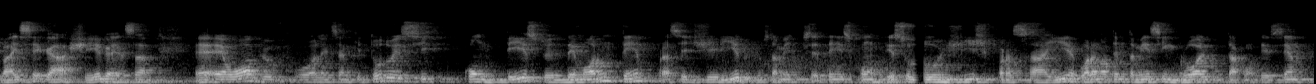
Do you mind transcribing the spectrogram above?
vai chega essa. É, é óbvio, Alexandre, que todo esse contexto ele demora um tempo para ser digerido, justamente porque você tem esse contexto logístico para sair. Agora nós temos também esse embrólio que está acontecendo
